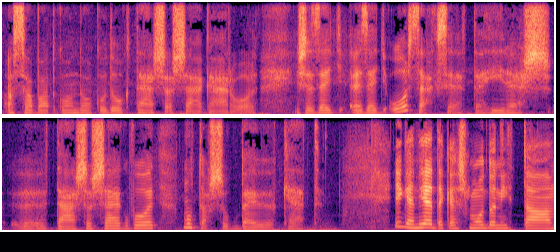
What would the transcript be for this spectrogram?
a Szabad Gondolkodók Társaságáról. És ez egy, ez egy országszerte híres társaság volt, mutassuk be őket. Igen, érdekes módon itt a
